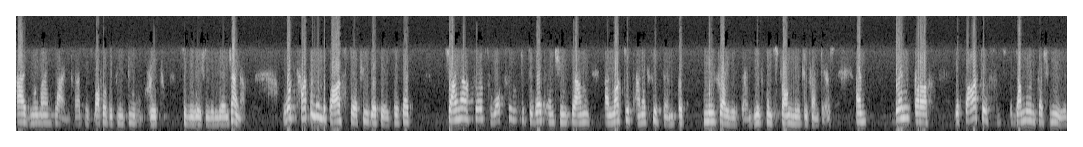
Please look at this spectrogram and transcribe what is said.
has no man's land, as this buffer between two great civilizations, India and China. What's happened in the past uh, few decades is that China first walks into Tibet and Xinjiang and not just annexes them, but militarizes them, makes them strong military frontiers. And then uh, the part of Jammu and Kashmir,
